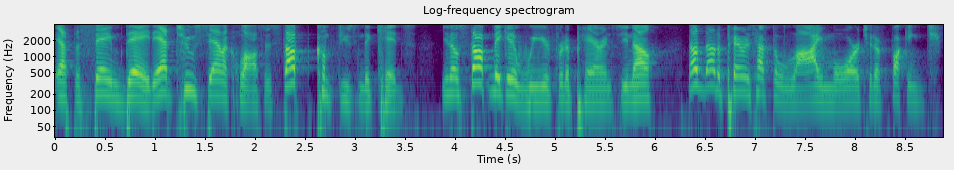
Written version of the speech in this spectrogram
at the same day. They had two Santa Clauses. Stop confusing the kids. You know, stop making it weird for the parents, you know? Now, now the parents have to lie more to their fucking ch-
